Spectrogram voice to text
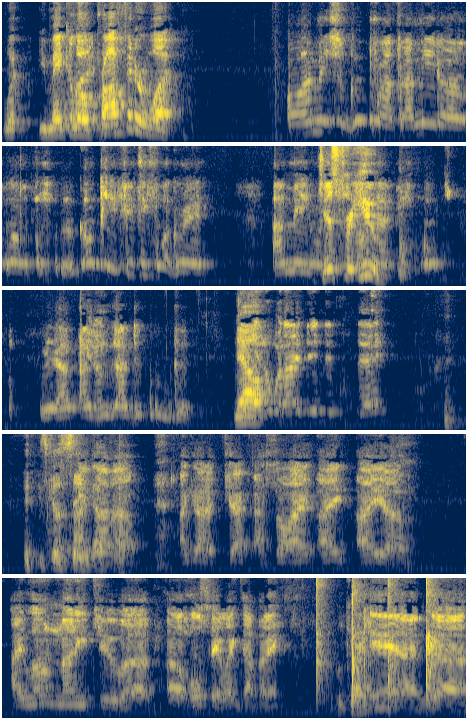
What you make a little profit or what? oh, I made some good profit. I made uh, well, okay, fifty four grand. I made Just for you. Happy. Yeah, I, I do. I do pretty good. You know what I did today? he's gonna say that I got a, I got a check. uh, So I, I, I, uh, I loan money to uh, a wholesaling company, Okay. and uh,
